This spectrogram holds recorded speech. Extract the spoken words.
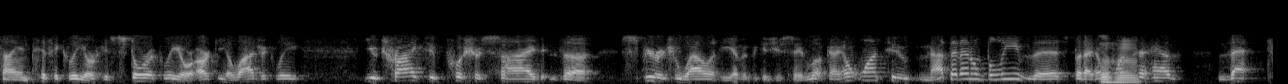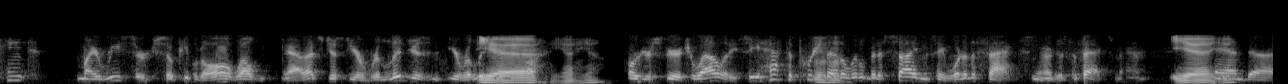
scientifically or historically or archaeologically, you try to push aside the spirituality of it because you say, look, I don't want to, not that I don't believe this, but I don't want Mhm. to have that taint my research so people go, oh, well, yeah, that's just your religious, your religion Yeah, yeah, yeah. or your spirituality. So you have to push that Mhm. a little bit aside and say, what are the facts? You know, just the facts, man. Yeah, yeah. And uh,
